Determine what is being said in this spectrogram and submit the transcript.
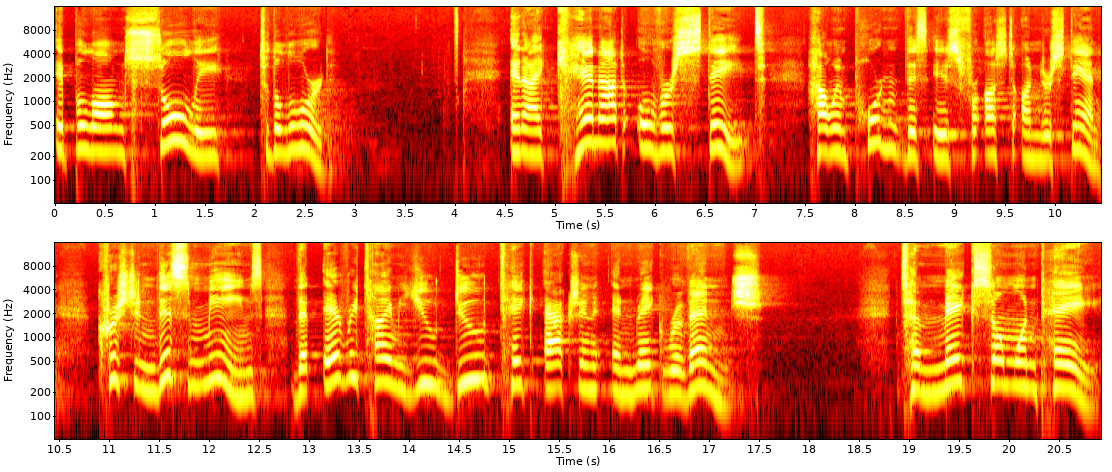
It belongs solely to the Lord. And I cannot overstate how important this is for us to understand. Christian, this means that every time you do take action and make revenge, to make someone pay,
